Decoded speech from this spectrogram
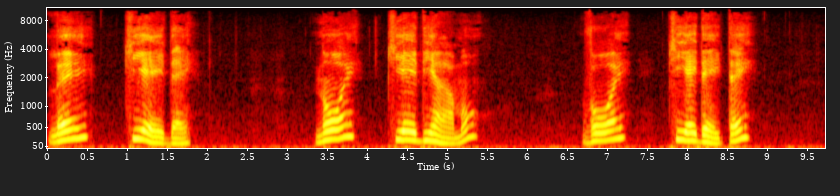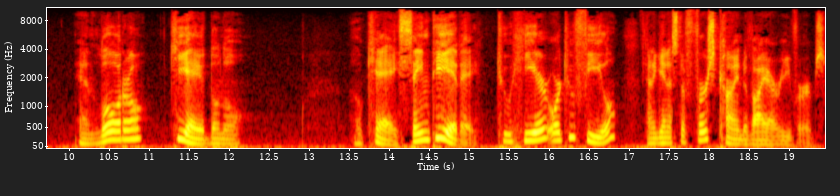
Lei chiede. Noi chiediamo. Voi chiedete. And loro chiedono. Okay, sentire, to hear or to feel. And again, it's the first kind of IRE verbs.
